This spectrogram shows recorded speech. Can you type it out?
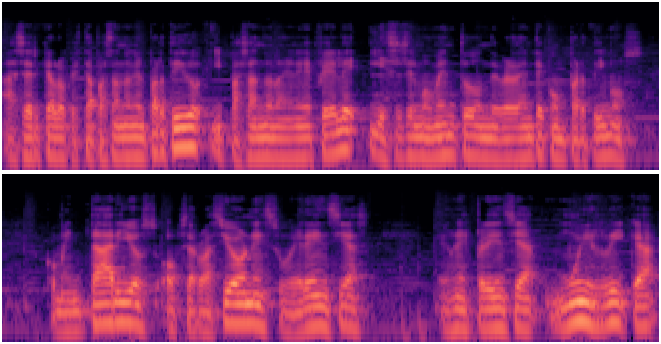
acerca de lo que está pasando en el partido y pasando en la NFL y ese es el momento donde verdaderamente compartimos comentarios, observaciones, sugerencias. Es una experiencia muy rica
